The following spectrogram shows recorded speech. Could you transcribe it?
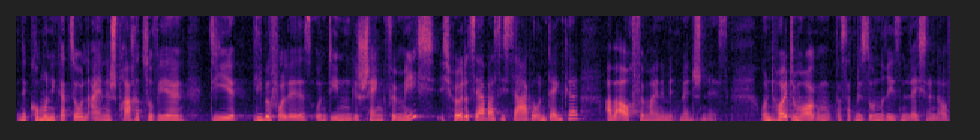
eine Kommunikation, eine Sprache zu wählen, die liebevoll ist und die ein Geschenk für mich, ich höre das ja, was ich sage und denke, aber auch für meine Mitmenschen ist. Und heute Morgen, das hat mir so ein Riesenlächeln auf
